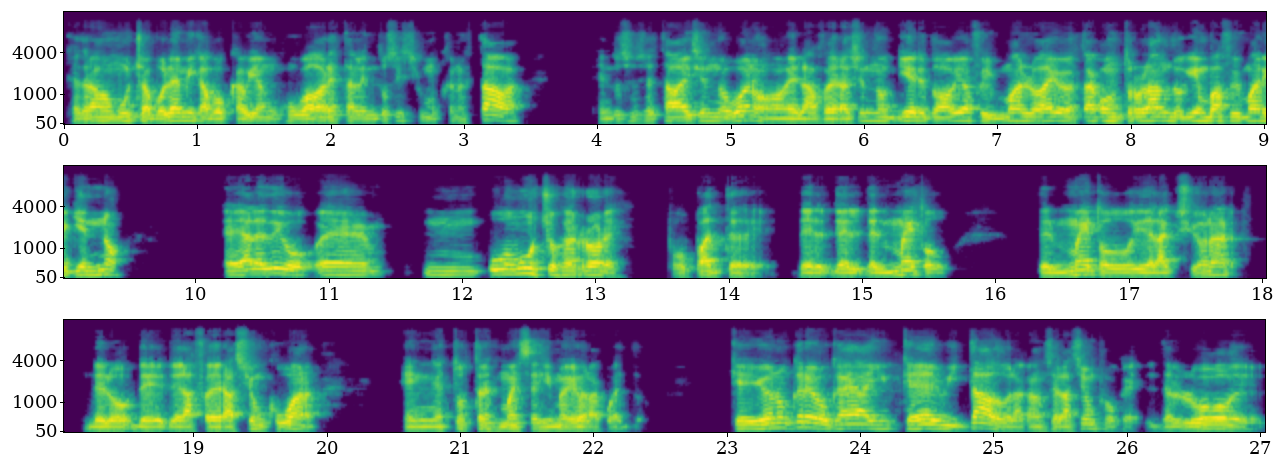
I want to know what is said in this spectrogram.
que trajo mucha polémica porque habían jugadores talentosísimos que no estaban. Entonces se estaba diciendo, bueno, la federación no quiere todavía firmarlo a ellos, está controlando quién va a firmar y quién no. Eh, ya les digo, eh, mm, hubo muchos errores por parte de, del, del, método, del método y del accionar de, lo, de, de, la Federación Cubana en estos tres meses y medio del acuerdo. Que yo no creo que haya, que haya evitado la cancelación, porque luego, de,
